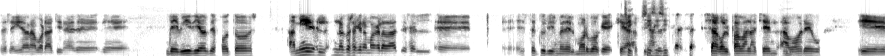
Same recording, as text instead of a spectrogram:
de seguida una voràgine de, de, de vídeos, de fotos. A el- una cosa que no m'ha agradat és el, eh, este turisme del morbo que, que Sí, al final sí, sí. s'a- s'agolpava la gent a Mm. veure-ho i,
